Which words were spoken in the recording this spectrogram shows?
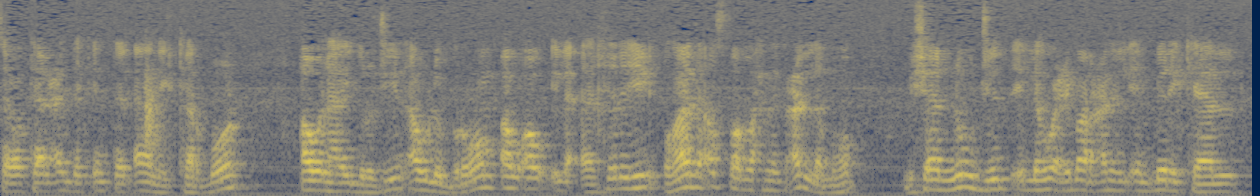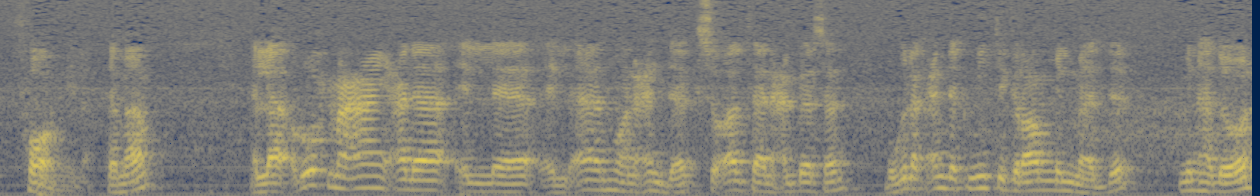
سواء كان عندك أنت الآن الكربون أو الهيدروجين أو البروم أو أو إلى آخره. وهذا أصلا راح نتعلمه مشان نوجد اللي هو عبارة عن ال empirical formula. تمام؟ هلا روح معي على الآن هون عندك سؤال ثاني على ال percent بقول لك عندك 100 جرام من مادة من هدول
